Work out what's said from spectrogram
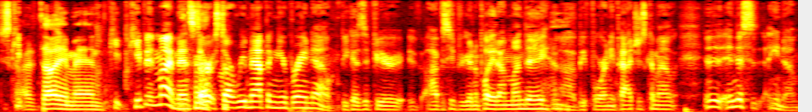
just keep I tell you, man. keep keep it in mind, man. Start start remapping your brain now because if you're if, obviously if you're going to play it on Monday uh, before any patches come out, and, and this is you know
